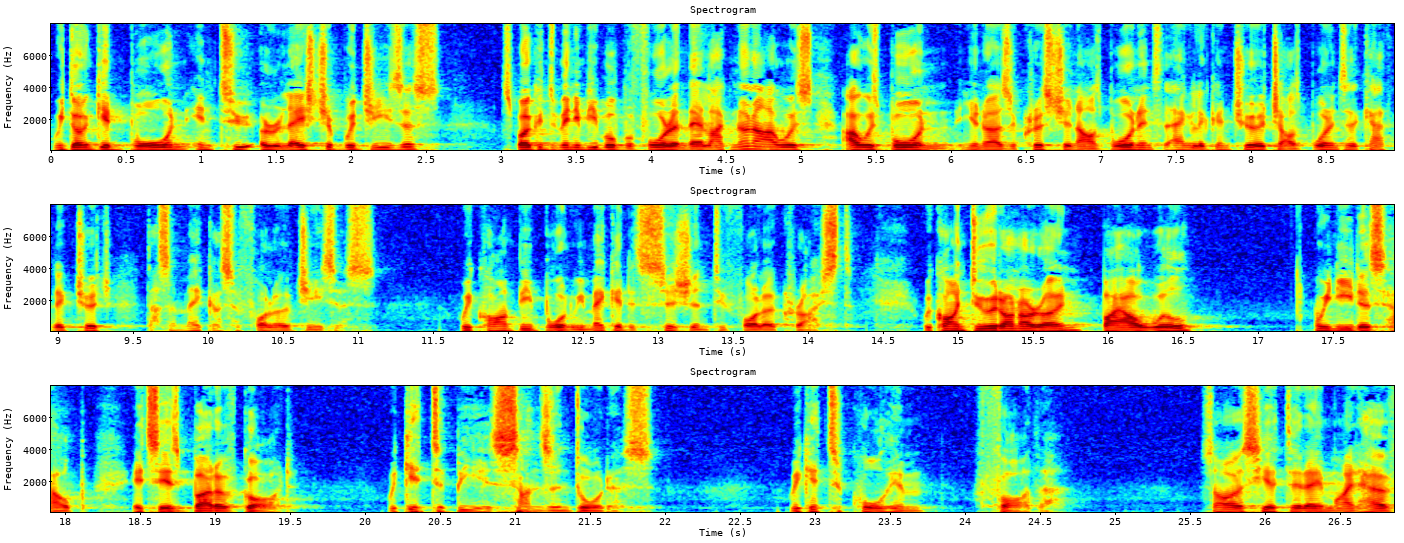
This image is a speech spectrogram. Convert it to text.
We don't get born into a relationship with Jesus. I've spoken to many people before, and they're like, "No, no, I was, I was born, you know, as a Christian. I was born into the Anglican Church. I was born into the Catholic Church." Doesn't make us a follower of Jesus. We can't be born. We make a decision to follow Christ. We can't do it on our own, by our will. We need His help. It says, but of God. We get to be His sons and daughters. We get to call Him Father. Some of us here today might have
